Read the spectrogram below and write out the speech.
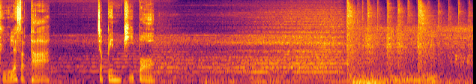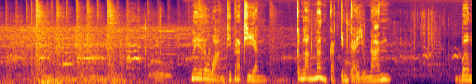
ถือและศรัทธา จะเป็นผีปอบ ในระหว่างที่พระเทียนกำลังนั่งกัดกินไก่อยู่นั้น เบิ้ม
